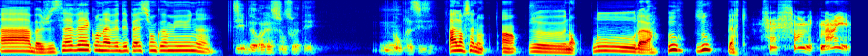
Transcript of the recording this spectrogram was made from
Ah, bah je savais qu'on avait des passions communes. Type de relation souhaitée. Non précisé. Alors ça non, hein, je... non. Ouh là là, ouh, zou, berk. Ça sent le mec marié.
